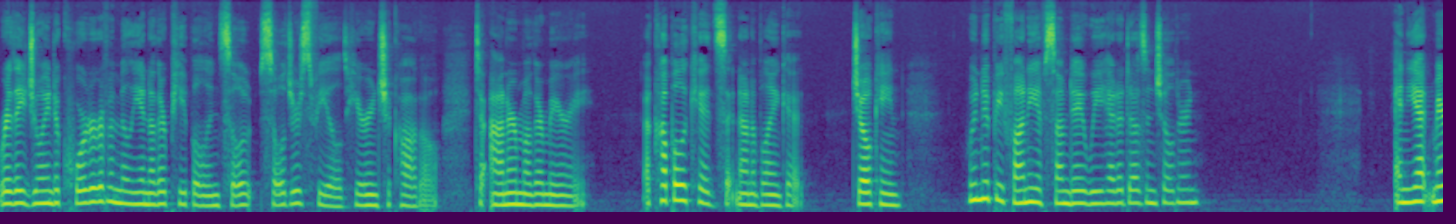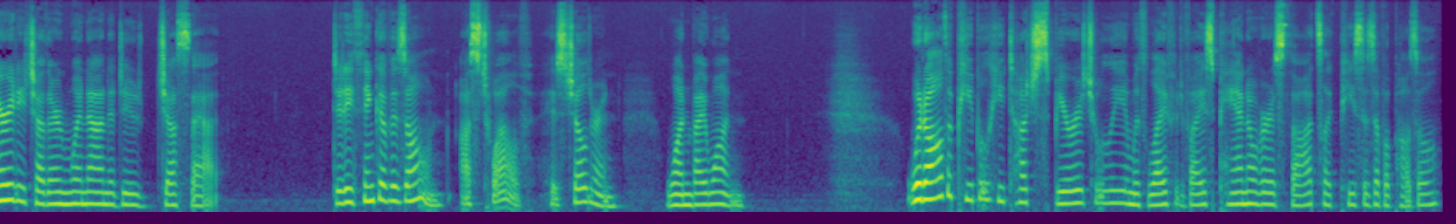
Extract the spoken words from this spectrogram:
where they joined a quarter of a million other people in Sol- Soldiers Field here in Chicago to honor Mother Mary? A couple of kids sitting on a blanket, joking, Wouldn't it be funny if someday we had a dozen children? And yet married each other and went on to do just that. Did he think of his own, us 12, his children, one by one? Would all the people he touched spiritually and with life advice pan over his thoughts like pieces of a puzzle?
